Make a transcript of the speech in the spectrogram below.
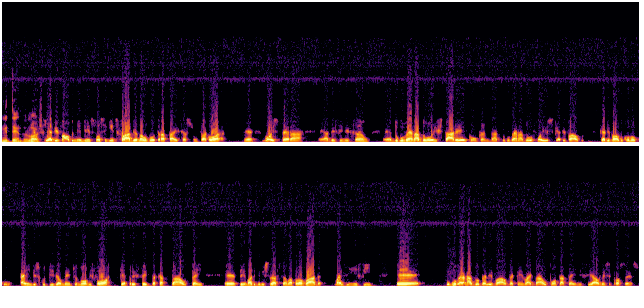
Entendo, lógico. E o que Edivaldo me disse foi o seguinte, Fábio, eu não vou tratar esse assunto agora, né? Vou esperar é, a definição é, do governador, estarei com o candidato do governador, foi isso que Edivaldo, que Edivaldo colocou. É indiscutivelmente o um nome forte, que é prefeito da capital, tem, é, tem uma administração aprovada, mas, enfim, é, o governador Belivaldo é quem vai dar o pontapé inicial nesse processo.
